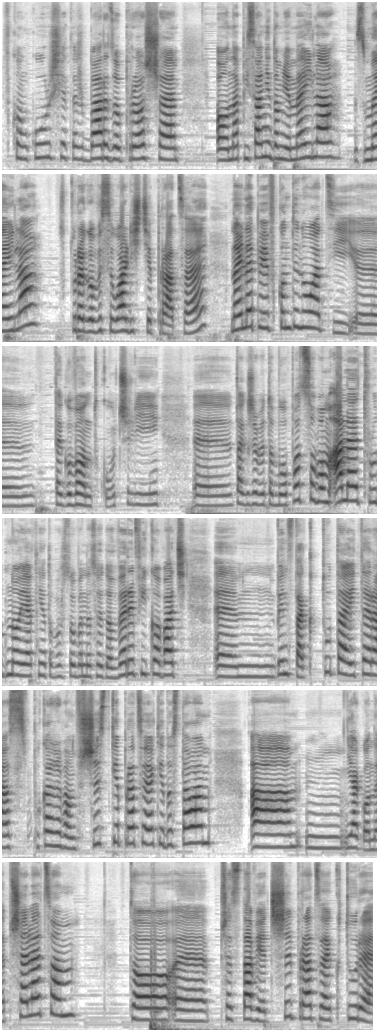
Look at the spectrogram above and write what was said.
w konkursie, też bardzo proszę o napisanie do mnie maila z maila, z którego wysyłaliście pracę. Najlepiej w kontynuacji yy, tego wątku, czyli yy, tak, żeby to było pod sobą, ale trudno, jak nie, to po prostu będę sobie to weryfikować. Yy, więc tak, tutaj teraz pokażę Wam wszystkie prace, jakie dostałam, a mm, jak one przelecą, to e, przedstawię trzy prace, które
